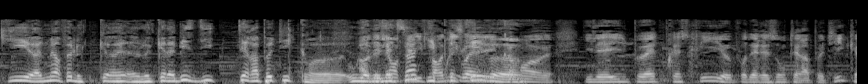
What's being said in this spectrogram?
qui admet en fait le, le cannabis dit thérapeutique, euh, où il y a des médecins qui ouais, prescrivent... et euh, comment, euh, il, est, il peut être prescrit euh, pour des raisons thérapeutiques.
